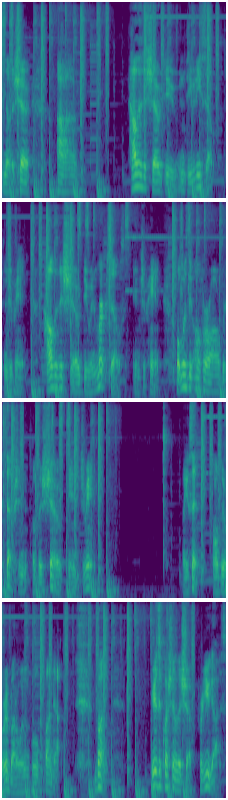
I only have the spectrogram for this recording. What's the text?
another show. Uh, how did the show do in DVD sales in Japan? How did the show do in merch sales in Japan? What was the overall reception of the show in Japan? Like I said, I'll do a rebuttal and we'll find out. But here's the question of the show for you guys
